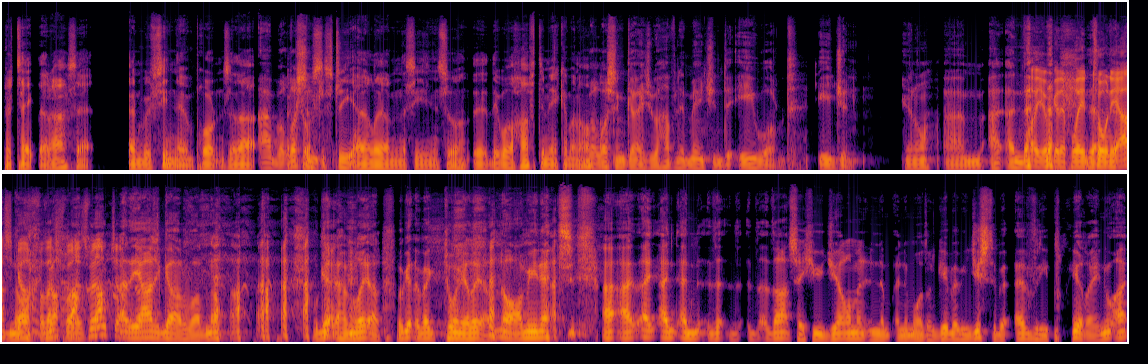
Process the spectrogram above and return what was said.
protect their asset and we've seen the importance of that ah, but across the street earlier in the season. So they, they, will have to make him an offer. Well, listen, guys, we haven't mentioned the A word, agent. You know, um, and oh, you're going to blame Tony Asghar no, for this no, one as well. Jack. the Asghar one, no. we'll get to him later. We'll get to big Tony later. No, I mean, it's I, I, and and th- th- that's a huge element in the in the modern game. I mean, just about every player I know, I,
